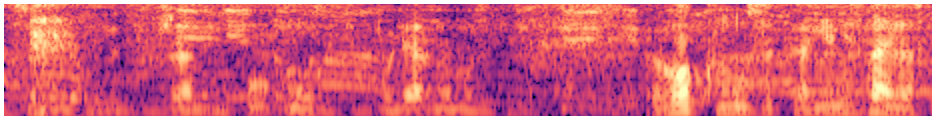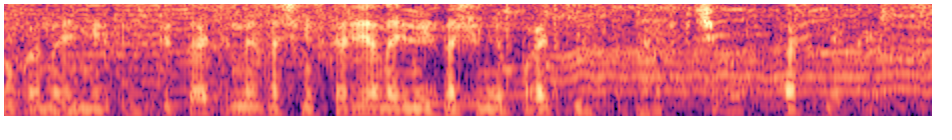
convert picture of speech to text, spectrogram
особенно в жанре поп-музыки, популярной музыки. Рок-музыка, я не знаю, насколько она имеет воспитательное значение, скорее она имеет значение протеста против чего-то, так мне кажется.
